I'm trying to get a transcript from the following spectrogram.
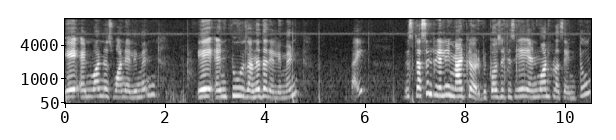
a n1 is one element a n2 is another element right. This does not really matter because it is a n1 plus n2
